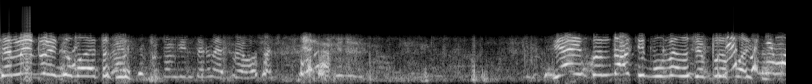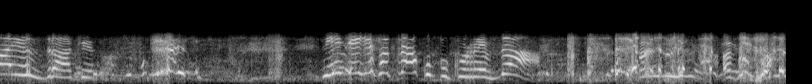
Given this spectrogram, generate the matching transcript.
Це ми придумали таку. Потім в інтернет виложать. Я і ВКонтакті був виложив про Я Польщу. з драки. Він тільки що траку покурив, да. Оператор.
